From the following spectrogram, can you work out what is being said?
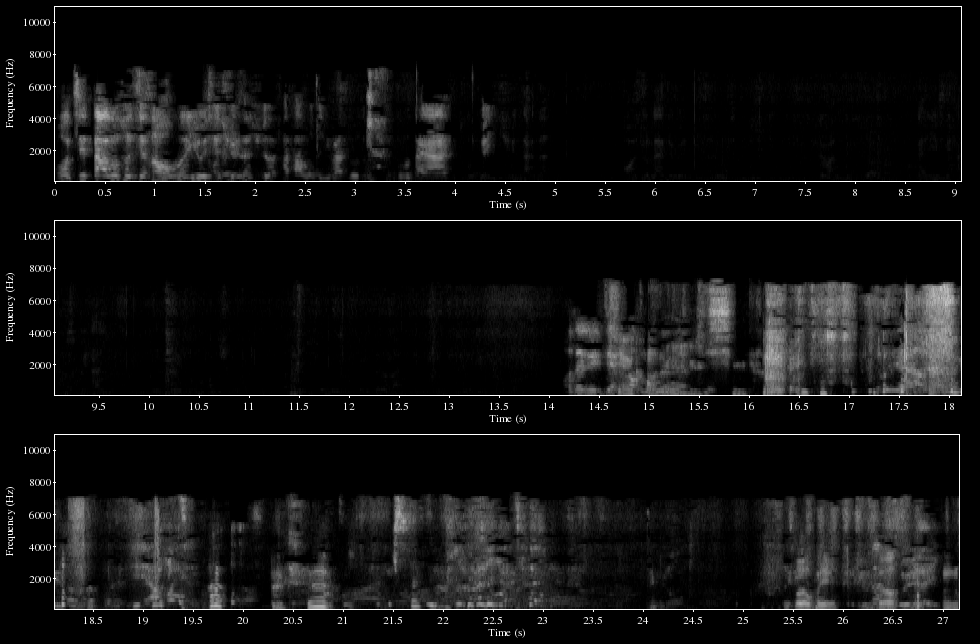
我记大多数见到我们有一些学生去的，他大多数一般都是？都是大家同学一群男的，哦就来这边去，对吧？我感觉也没啥没啥意思。哦，那对健康不是理性，世界上哪有遇到能同时解压保险的？我为呃嗯，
